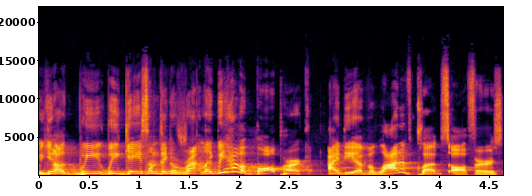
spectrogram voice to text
you know, we we gave something around like we have a ballpark idea of a lot of clubs offers,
